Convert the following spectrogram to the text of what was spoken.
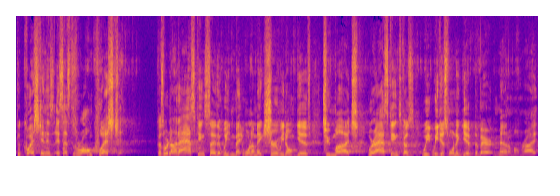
The question is, that's the wrong question. Because we're not asking so that we want to make sure we don't give too much. We're asking because we, we just want to give the bare minimum, right?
